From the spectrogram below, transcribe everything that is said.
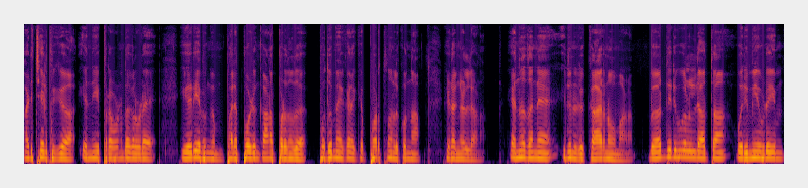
അടിച്ചേൽപ്പിക്കുക എന്നീ പ്രവണതകളുടെ ഏറിയ പങ്കും പലപ്പോഴും കാണപ്പെടുന്നത് പൊതുമേഖലയ്ക്ക് പുറത്തു നിൽക്കുന്ന ഇടങ്ങളിലാണ്. എന്ന് തന്നെ ഇതിനൊരു കാരണവുമാണ്. വേർതിരിവുകളില്ലാത്ത ഒരുമയുടെയും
